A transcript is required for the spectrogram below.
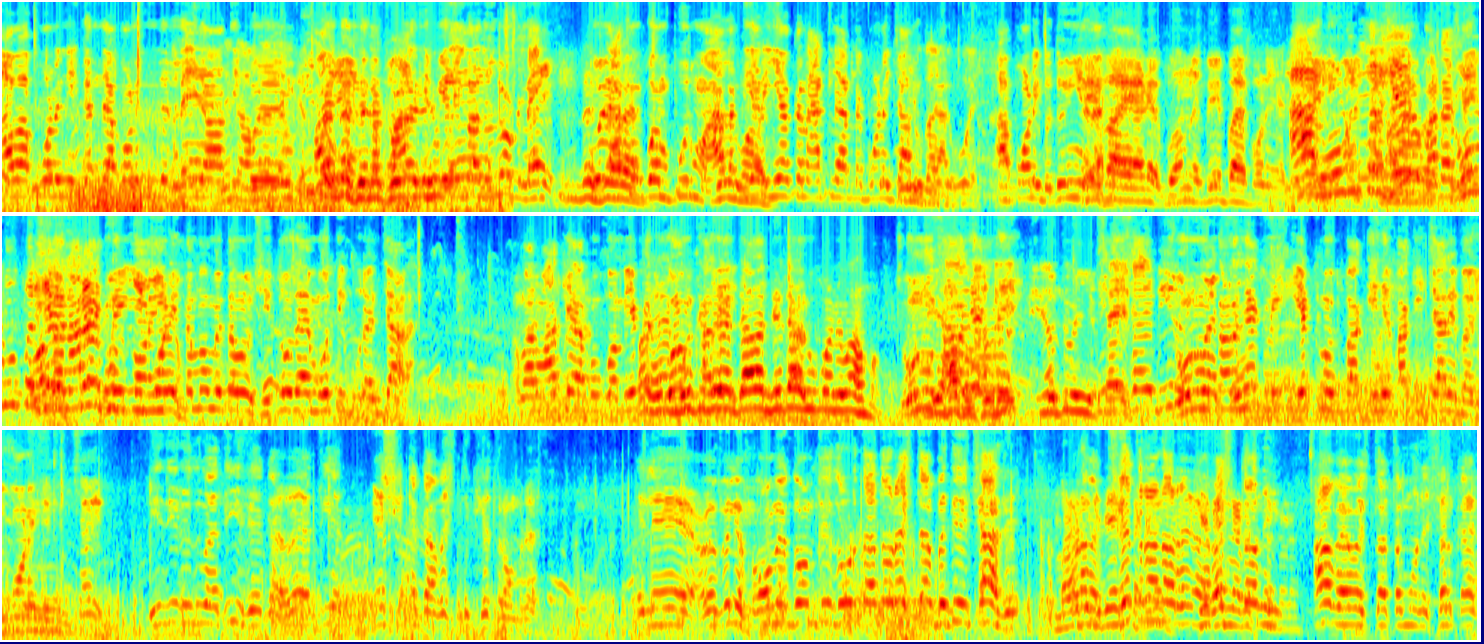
આવા. પાણીની ગંદા અંદર લઈ જવાથી કોઈ ફાયદો છે ને પેલી બાજુ લો કે નહીં. આખું ગામ પૂરમાં હાલ અત્યારે અહીંયા કને આટલે આટલે પાણી ચાલુ છે. આ પાણી બધું અહીંયા રહે. આ રોડ ઉપર છે ભાટા સાહેબ, રોડ ઉપર છે ઓગણ આવે ફૂટ ને પાણી પાણી તમામે તમામ સીધો જાય મોતીપુરા ને ચાળા. અમારું આખે આખું ગામ એક જ ગામ ખાલી. જૂનું તળ છે કે નહીં? સાહેબ, સાહેબ, ઈ જૂનું રજૂઆત તળ છે. કે એટલું જ બાકી છે બાકી ચારે બાજુ પાણી છે. સાહેબ બીજી રજૂઆત એ છે કે હવે અત્યારે એસી ટકા વસ્તી ખેતરોમાં રહે. એટલે હવે પેલી હોમે ગોમથી જોડતા તો રસ્તા બધે છા. છે પણ હવે ક્ષેત્રના ર- રસ્તાની આ વ્યવસ્થા તમને સરકાર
